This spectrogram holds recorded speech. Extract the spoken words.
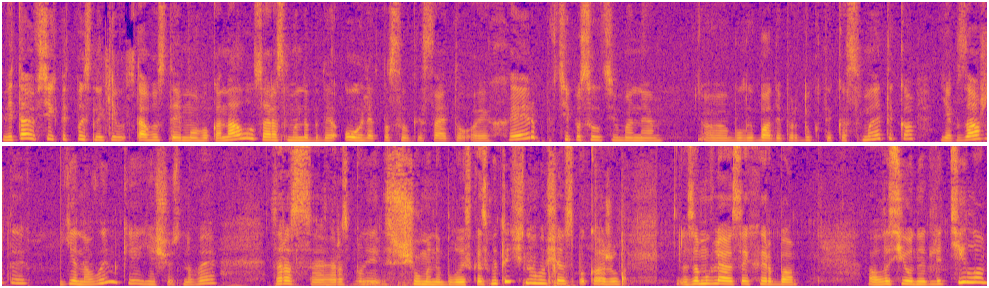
Вітаю всіх підписників та гостей мого каналу. Зараз в мене буде огляд посилки сайту OEHair. В цій посилці в мене е, були бади продукти косметика. Як завжди, є новинки, є щось нове. Зараз е, розповім, що в мене було із косметичного, зараз покажу. Замовляю з iHerb лосьйони для тіла,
